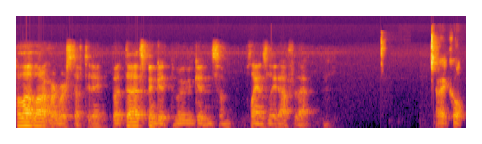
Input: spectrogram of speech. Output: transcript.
a lot, a lot of hardware stuff today, but that's been good. We've been getting some plans laid out for that. All right, cool.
